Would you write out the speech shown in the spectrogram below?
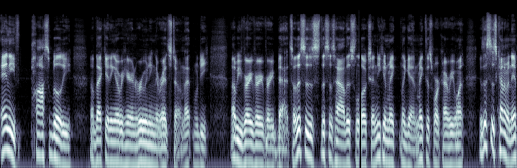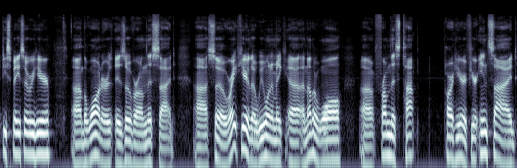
any possibility of that getting over here and ruining the redstone. That would be that would be very very very bad. So this is this is how this looks, and you can make again make this work however you want because this is kind of an empty space over here. Uh, the water is over on this side. Uh, so right here though, we want to make uh, another wall uh, from this top part here. If you're inside.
